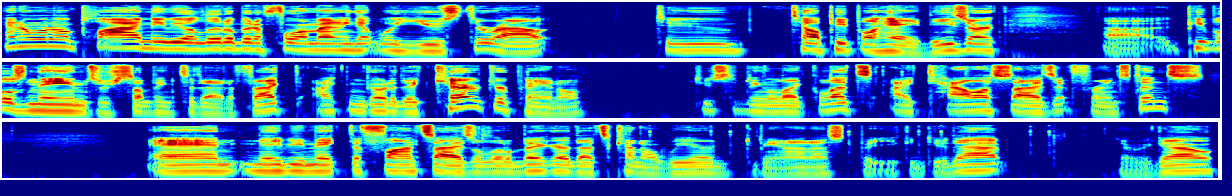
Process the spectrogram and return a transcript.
and I want to apply maybe a little bit of formatting that we'll use throughout to tell people, hey, these are uh, people's names or something to that effect. I can go to the character panel, do something like let's italicize it, for instance, and maybe make the font size a little bigger. That's kind of weird, to be honest, but you can do that. There we go.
